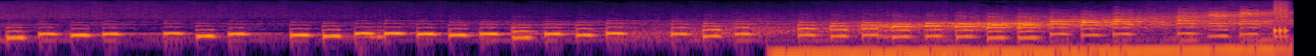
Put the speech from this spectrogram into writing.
Thank you.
